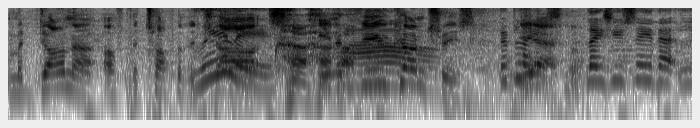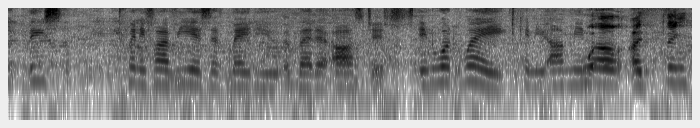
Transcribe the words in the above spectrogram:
Madonna off the top of the Really? charts in a Wow. few countries. But Blaze, Yeah. Blaze, you say that these 25 years have made you a better artist. In what way? Can you, I mean, Well, I think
